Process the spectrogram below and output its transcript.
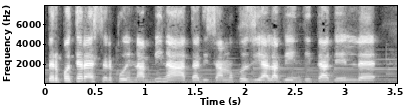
per poter essere poi in abbinata, diciamo così, alla vendita del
